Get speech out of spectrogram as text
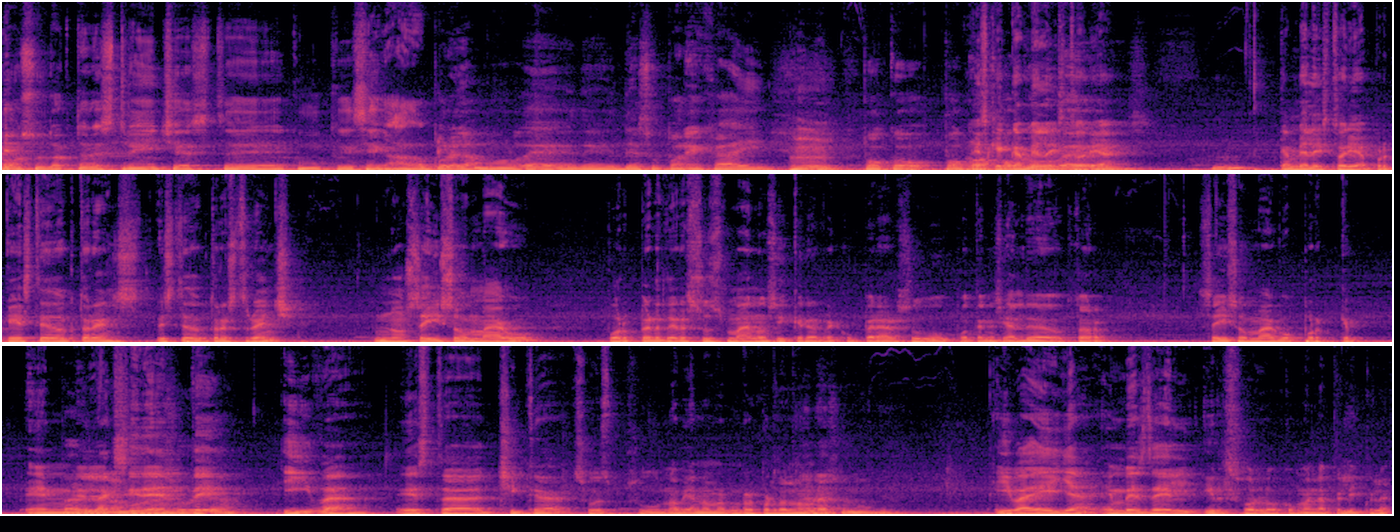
Vemos un Doctor Strange este, como que cegado por el amor de, de, de su pareja y Mm. poco, poco Es a que poco cambia la historia. ¿Mm? Cambia la historia, porque este Doctor, este Doctor Strange no se hizo mago por perder sus manos y querer recuperar su potencial de doctor. Se hizo mago porque en Perdió el accidente. Iba esta chica, su, su novia, no me no recuerdo el nombre, Era su novia. iba ella en vez de él ir solo como en la película.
